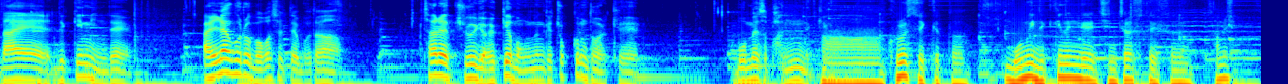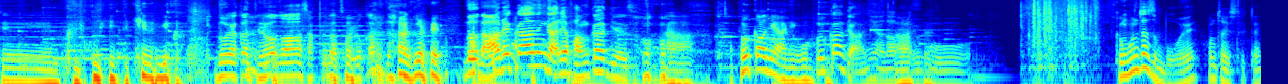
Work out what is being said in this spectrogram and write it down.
나의 느낌인데 알약으로 먹었을 때보다 차라리 귤 10개 먹는 게 조금 더 이렇게 몸에서 받는 느낌. 아 그럴 수 있겠다. 몸이 느끼는 게 진짜일 수도 있어요. 30대 그 몸이 느끼는 게. 너 약간 대화가 자꾸 나 절로 깐다. 아 그래. 너 나를 까는 게 아니야 밤가기에서. 아 폴각이 아니고. 홀가기 아니야 나 알았어요. 말고. 그럼 혼자서 뭐해? 혼자 있을 때?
